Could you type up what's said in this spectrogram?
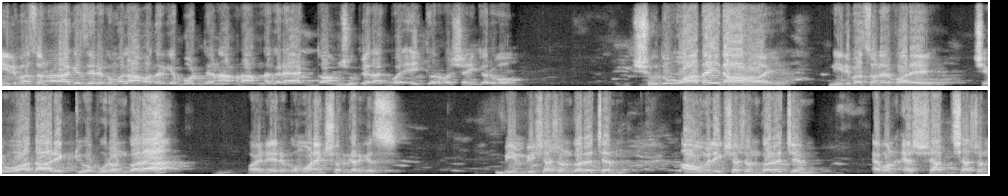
নির্বাচনের আগে যেরকম হলে, আমাদেরকে ভোট দেন, আমরা আপনাদের একদম ঝুঁকে রাখব, এই করব, সেই করব। শুধু ওয়াদাই দেওয়া হয় নির্বাচনের পরে। সে ওয়াদা আর একটিও পূরণ করা হয় না। এরকম অনেক সরকার গেছে। বিএমপি শাসন করেছেন, আওয়ামী লীগ শাসন করেছেন, এবং এরশাদ শাসন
